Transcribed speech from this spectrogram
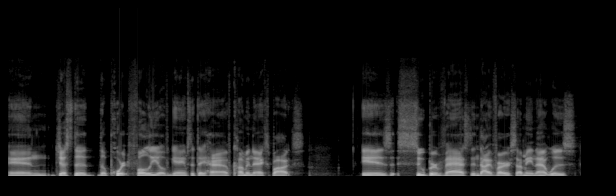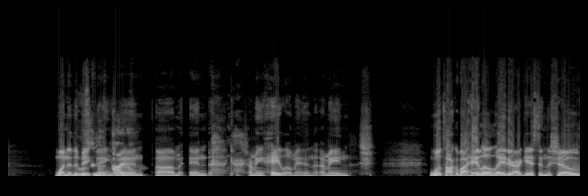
and just the the portfolio of games that they have coming to Xbox is super vast and diverse. I mean, that was one of the big things, man. Um, and gosh, I mean, Halo, man. I mean, we'll talk about Halo later, I guess, in the show,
